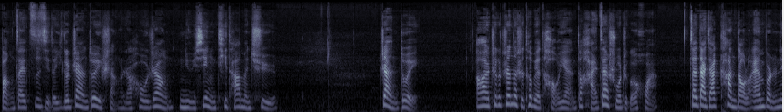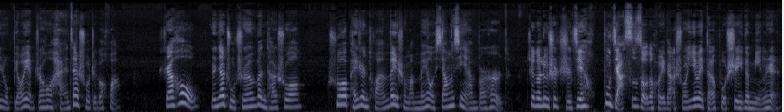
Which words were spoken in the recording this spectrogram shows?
绑在自己的一个战队上，然后让女性替他们去站队。啊，这个真的是特别讨厌，都还在说这个话。在大家看到了 Amber 的那种表演之后，还在说这个话，然后人家主持人问他说：“说陪审团为什么没有相信 Amber Heard？” 这个律师直接 不假思索的回答说：“因为德普是一个名人。”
